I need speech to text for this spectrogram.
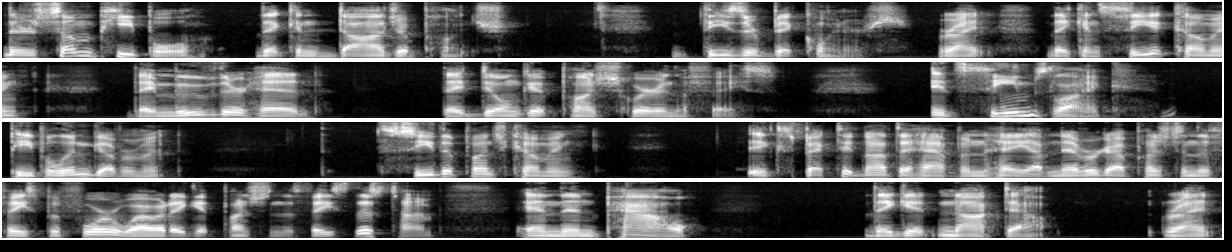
there's some people that can dodge a punch. These are bitcoiners right? They can see it coming they move their head they don't get punched square in the face. It seems like people in government see the punch coming, expect it not to happen. Hey, I've never got punched in the face before. Why would I get punched in the face this time? And then, pow, they get knocked out, right?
